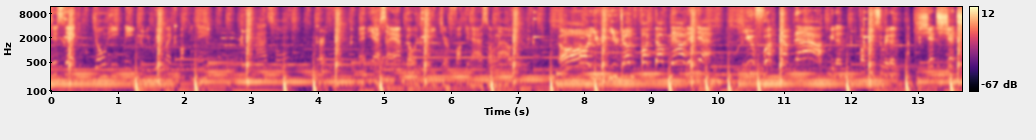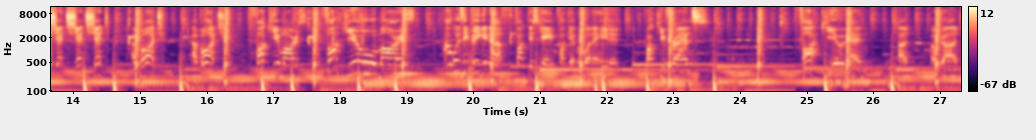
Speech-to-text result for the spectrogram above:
Tistic, don't eat me. Can you read my fucking name? Asshole? Earth. And yes, I am going to eat your fucking asshole out. oh, you you done fucked up now, didn't ya? You fucked up now! Sweden. Fuck you, Sweden. Shit, shit, shit, shit, shit. Abort. Abort. Fuck you, Mars. Fuck you, Mars. How was he big enough? Fuck this game. Fuck everyone. I hate it. Fuck you, France. Fuck you, then. Uh, oh, God.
